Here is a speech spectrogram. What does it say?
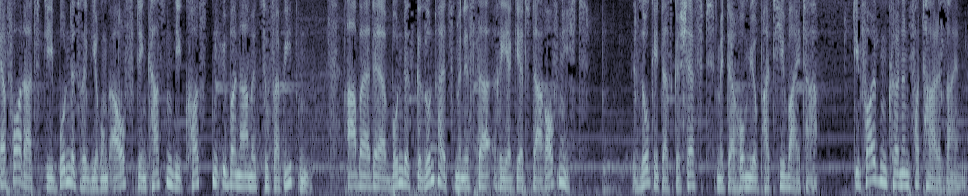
Er fordert die Bundesregierung auf, den Kassen die Kostenübernahme zu verbieten. Aber der Bundesgesundheitsminister reagiert darauf nicht. So geht das Geschäft mit der Homöopathie weiter. Die Folgen können fatal sein.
